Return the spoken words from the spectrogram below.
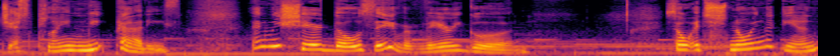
just plain meat patties. And we shared those, they were very good. So it's snowing again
